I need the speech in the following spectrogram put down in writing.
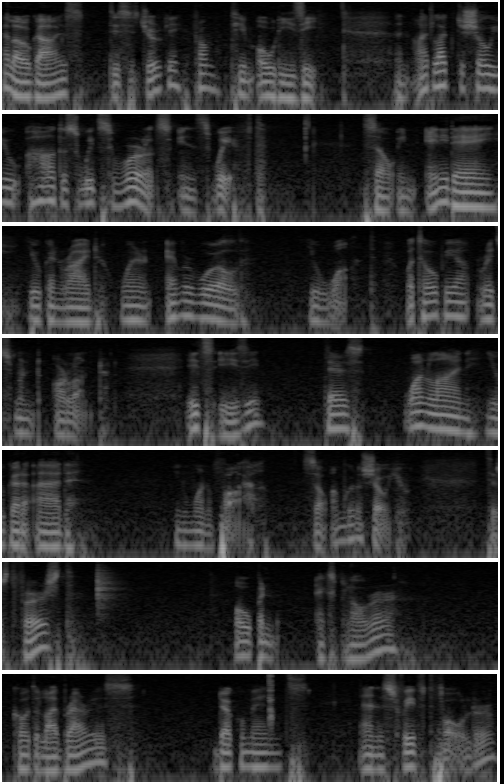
Hello guys, this is Jyrki from Team ODZ and I'd like to show you how to switch worlds in Zwift. So in any day you can ride wherever world you want, Watopia, Richmond or London. It's easy, there's one line you gotta add in one file. So I'm gonna show you. Just first open Explorer go to Libraries, Documents and Zwift folder.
